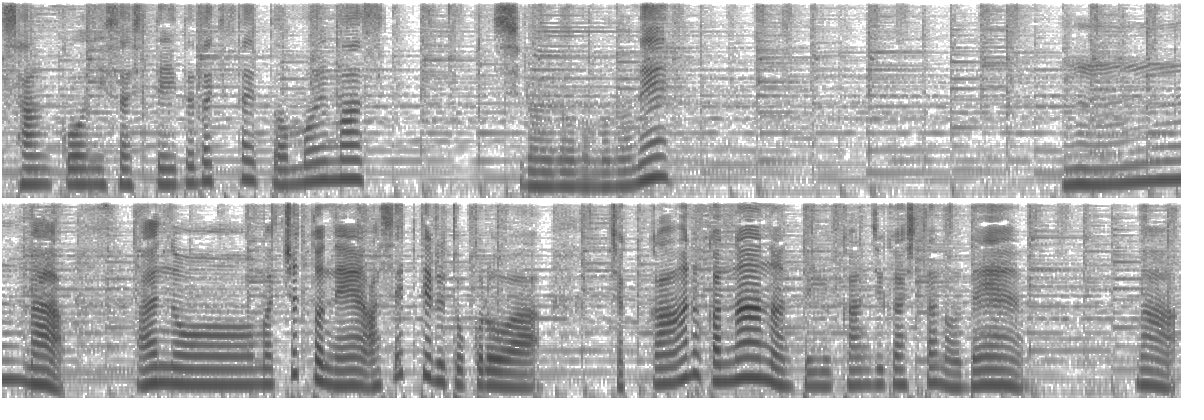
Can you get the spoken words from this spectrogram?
参考にさせていただきたいと思います。白色のものね。うーんまああのー、まあ、ちょっとね焦ってるところは若干あるかななんていう感じがしたのでま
